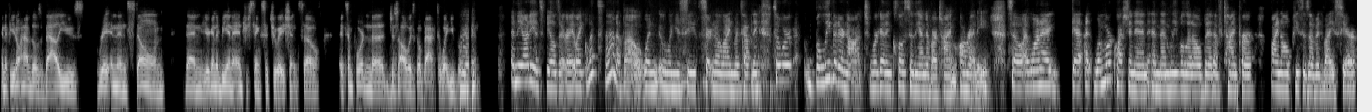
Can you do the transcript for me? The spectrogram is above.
And if you don't have those values written in stone, then you're going to be in an interesting situation. So it's important to just always go back to what you believe in. And the audience feels it right? Like what's that about when when you mm-hmm. see certain alignments happening? So we're believe it or not we're getting close to the end of our time already. So i want to get one more question in and then leave a little bit of time for final pieces of advice here.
